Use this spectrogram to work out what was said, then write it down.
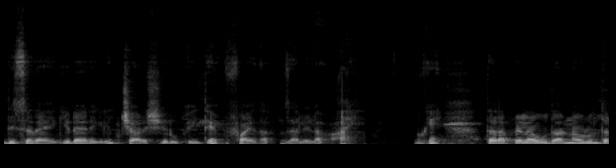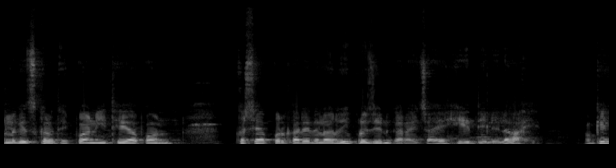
दिसत आहे की डायरेक्टली चारशे रुपये इथे फायदा झालेला आहे. ओके तर आपल्याला उदाहरणावरून तर लगेच कळते पण इथे आपण कशा प्रकारे त्याला रिप्रेझेंट करायचं आहे हे दिलेलं आहे. ओके?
